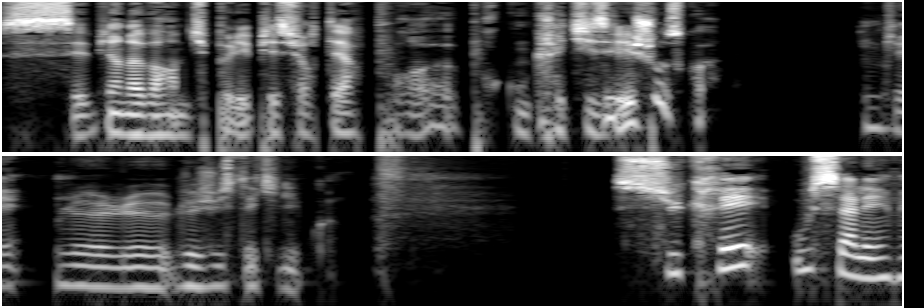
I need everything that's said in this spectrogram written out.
c'est bien d'avoir un petit peu les pieds sur terre pour, euh, pour concrétiser les choses, quoi. Ok, le, le, le juste équilibre, quoi. Sucré ou salé?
